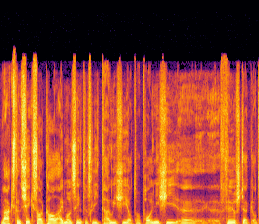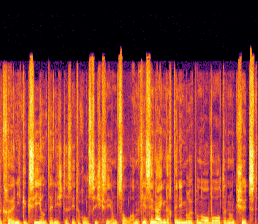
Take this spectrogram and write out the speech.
wechselndes Schicksal gehabt. Einmal sind das litauische oder polnische äh, Fürsten oder Könige gewesen, und dann ist das wieder russisch gewesen und so. Und die sind eigentlich dann immer übernommen worden und geschützt.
